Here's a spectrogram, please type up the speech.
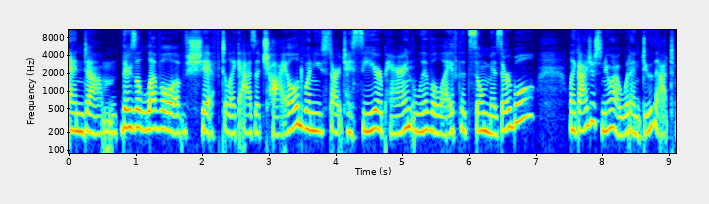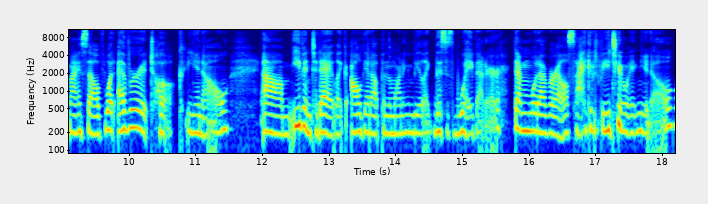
And um, there's a level of shift, like as a child, when you start to see your parent live a life that's so miserable. Like I just knew I wouldn't do that to myself, whatever it took, you know? Um, even today, like I'll get up in the morning and be like, this is way better than whatever else I could be doing, you know?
